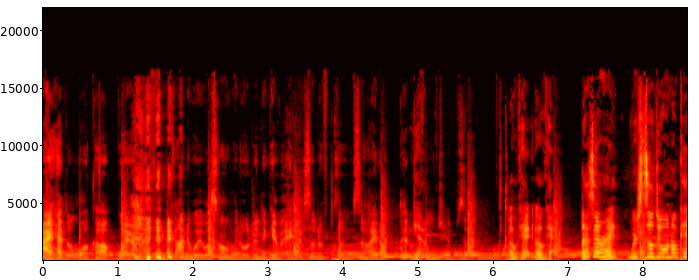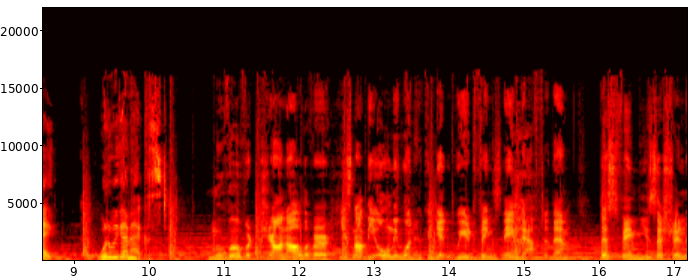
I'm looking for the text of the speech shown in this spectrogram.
I had to look up where Matthew McConaughey was home in order to give any sort of clue. So I don't I don't Yeah. hold you. So Okay, okay. That's all right. We're still doing okay. What do we got next? Move over, John Oliver. He's not the only one who can get weird things named after them. This famed musician,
